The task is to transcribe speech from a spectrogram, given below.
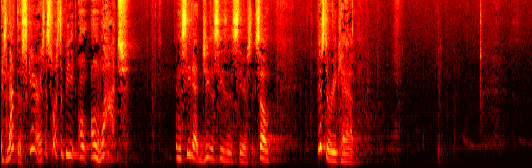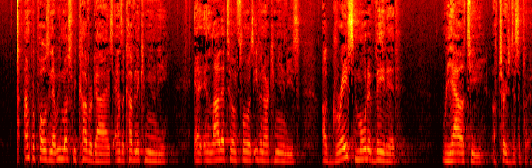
It's not to scare us, it's supposed to be on, on watch and to see that Jesus sees it seriously. So, just to recap, I'm proposing that we must recover, guys, as a covenant community, and, and allow that to influence even our communities, a grace motivated reality of church discipline,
